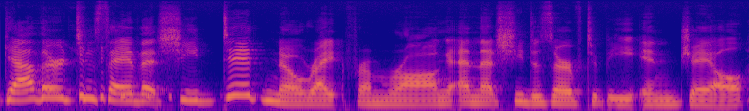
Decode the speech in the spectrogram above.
gathered to say that she did know right from wrong and that she deserved to be in jail.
